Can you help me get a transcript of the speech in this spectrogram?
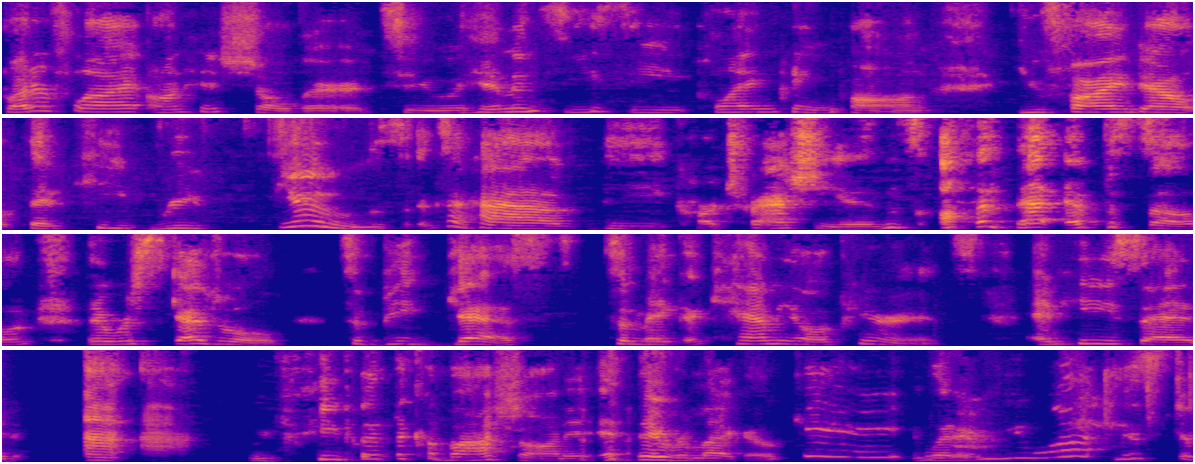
butterfly on his shoulder to him and Cece playing ping pong. You find out that he refused to have the Kartrashians on that episode. They were scheduled to be guests to make a cameo appearance. And he said, uh uh He put the kibosh on it, and they were like, okay, whatever you want, Mr.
